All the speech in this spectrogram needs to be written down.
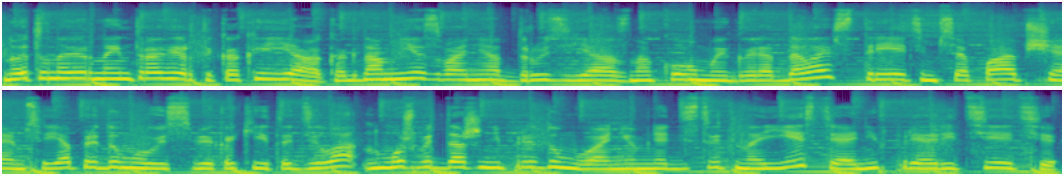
Но это, наверное, интроверты, как и я. Когда мне звонят друзья, знакомые, говорят, давай встретимся, пообщаемся, я придумываю себе какие-то дела. Ну, может быть, даже не придумываю, они у меня действительно есть, и они в приоритете.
